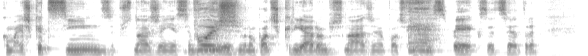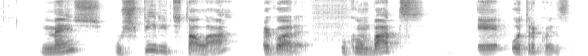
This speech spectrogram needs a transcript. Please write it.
com mais cutscenes, a personagem é sempre pois. a mesma, não podes criar um personagem, não podes fazer é. specs, etc. Mas o espírito está lá. Agora, o combate é outra coisa.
